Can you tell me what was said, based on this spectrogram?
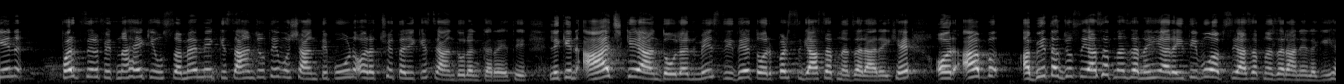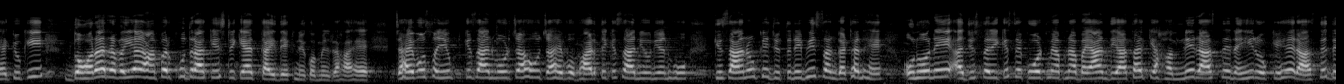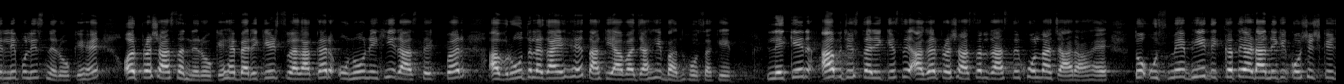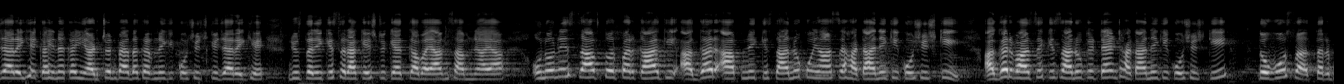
फ़र्क सिर्फ़ इतना है कि उस समय में किसान जो थे, वो शांतिपूर्ण और अच्छे तरीके से आंदोलन कर रहे थे। लेकिन आज के आंदोलन में सीधे तौर पर सियासत नज़र आ रही है और अब अभी तक जो सियासत नज़र नहीं आ रही थी, वो अब सियासत नज़र आने लगी है, क्योंकि दोहरा रवैया यहाँ पर खुद राकेश टिकैत का ही देखने को मिल रहा है। चाहे वो संयुक्त किसान मोर्चा हो, चाहे वो भारतीय किसान यूनियन हो, किसानों के जितने भी संगठन हैं, उन्होंने जिस तरीके से कोर्ट में अपना बयान दिया था कि हमने रास्ते नहीं रोके हैं, रास्ते दिल्ली पुलिस ने रोके हैं और प्रशासन ने रोके हैं, बैरिकेड्स लगाकर उन्होंने ही रास्ते पर अवरोध लगाए हैं ताकि आवाजाही बंद हो सके। लेकिन अब जिस तरीके से अगर प्रशासन रास्ते खोलना चाह रहा है तो उसमें भी दिक्कतें अड़ाने की कोशिश की जा रही है, कहीं ना कहीं अड़चन पैदा करने की कोशिश की जा रही है। जिस तरीके से राकेश टिकैत का बयान सामने आया, उन्होंने साफ़ तौर पर कहा कि अगर आपने किसानों को यहाँ से हटाने की कोशिश की, अगर वहाँ से किसानों के टेंट हटाने की कोशिश की तो वो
